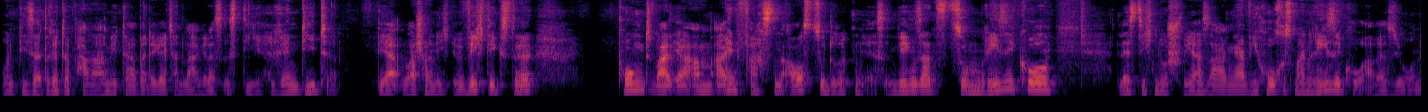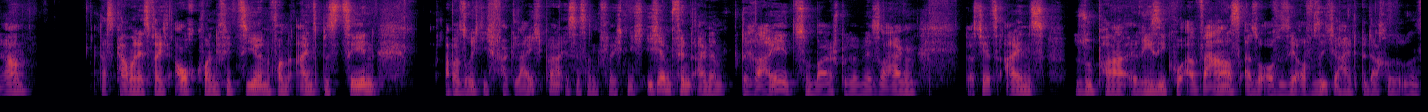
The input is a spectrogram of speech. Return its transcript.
Und dieser dritte Parameter bei der Geldanlage, das ist die Rendite. Der wahrscheinlich wichtigste Punkt, weil er am einfachsten auszudrücken ist. Im Gegensatz zum Risiko lässt sich nur schwer sagen, ja, wie hoch ist meine Risikoaversion, ja? Das kann man jetzt vielleicht auch quantifizieren von 1 bis 10, aber so richtig vergleichbar ist es dann vielleicht nicht. Ich empfinde eine 3 zum Beispiel, wenn wir sagen, dass jetzt 1 super risikoavers, also auf sehr auf Sicherheit bedacht ist und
